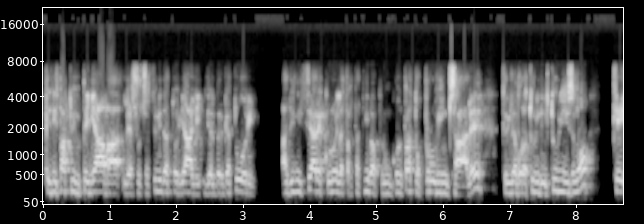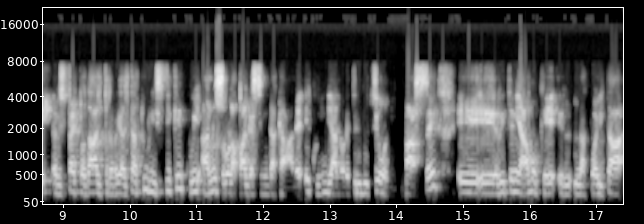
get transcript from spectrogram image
che di fatto impegnava le associazioni datoriali, gli albergatori ad iniziare con noi la trattativa per un contratto provinciale per i lavoratori del turismo che rispetto ad altre realtà turistiche qui hanno solo la paga sindacale e quindi hanno retribuzioni basse e, e riteniamo che la qualità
